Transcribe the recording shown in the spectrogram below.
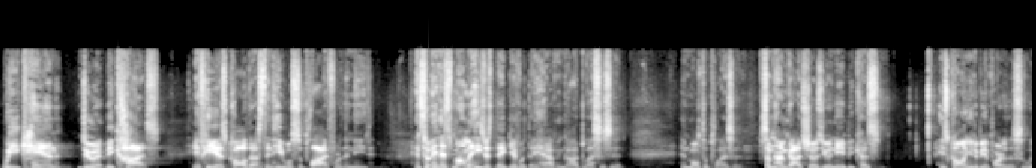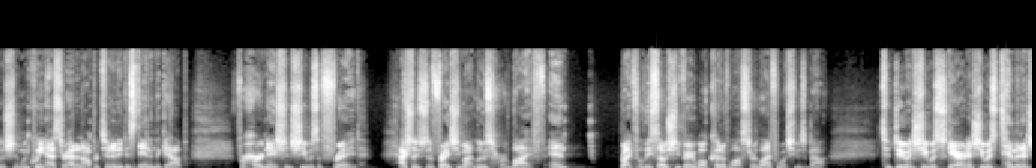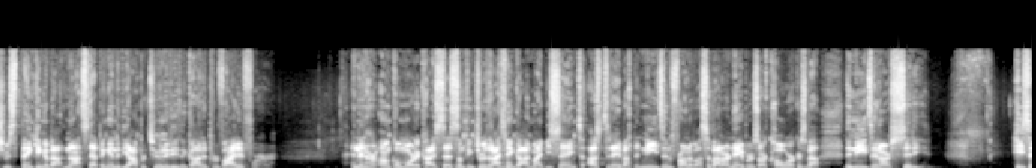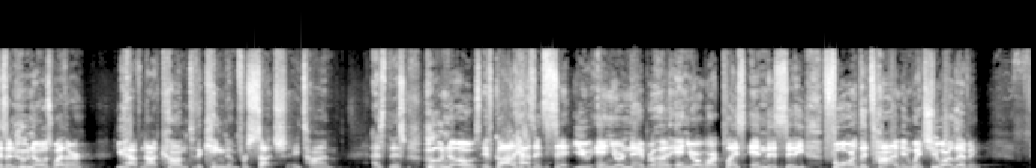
We can do it because if He has called us, then He will supply for the need. And so in this moment, he just, they give what they have and God blesses it and multiplies it. Sometimes God shows you a need because he's calling you to be a part of the solution. When Queen Esther had an opportunity to stand in the gap for her nation, she was afraid. Actually, she was afraid she might lose her life. And rightfully so. She very well could have lost her life for what she was about to do. And she was scared and she was timid and she was thinking about not stepping into the opportunity that God had provided for her. And then her uncle Mordecai says something her that I think God might be saying to us today about the needs in front of us, about our neighbors, our coworkers, about the needs in our city. He says, And who knows whether you have not come to the kingdom for such a time as this? Who knows if God hasn't sent you in your neighborhood, in your workplace, in this city for the time in which you are living?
